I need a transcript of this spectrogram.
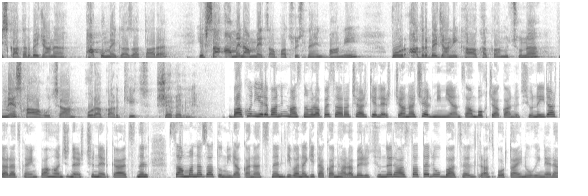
իսկ Ադրբեջանը փակում է գազատարը եւ սա ամենամեծ ապացույցն է այն բանի, որ Ադրբեջանի քաղաքականությունը մեզ խաղաղության օրակարգից շեղելն է»: Բաքուն Երեւանին մասնավորապես առաջարկել էր ճանաչել միմյանց ամբողջականությունը, իրար տարածքային պահանջներ չներկայացնել, սահմանազատում իրականացնել, դիվանագիտական հարաբերություններ հաստատել ու բացել տրանսպորտային ուղիները:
